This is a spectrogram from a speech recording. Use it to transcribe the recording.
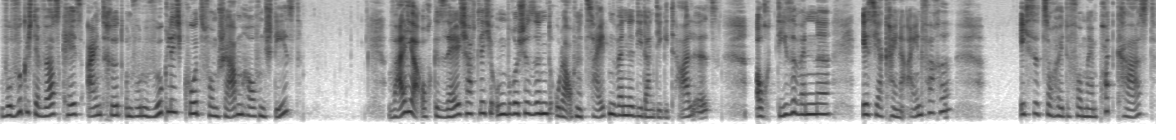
wo wirklich der Worst Case eintritt und wo du wirklich kurz vorm Scherbenhaufen stehst, weil ja auch gesellschaftliche Umbrüche sind oder auch eine Zeitenwende, die dann digital ist. Auch diese Wende ist ja keine einfache. Ich sitze heute vor meinem Podcast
